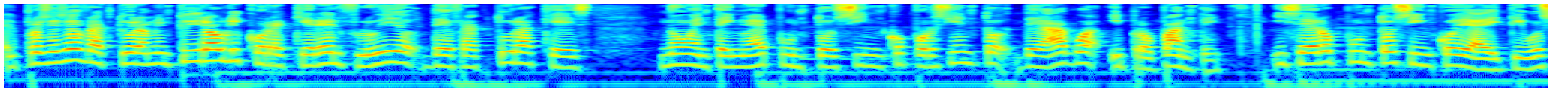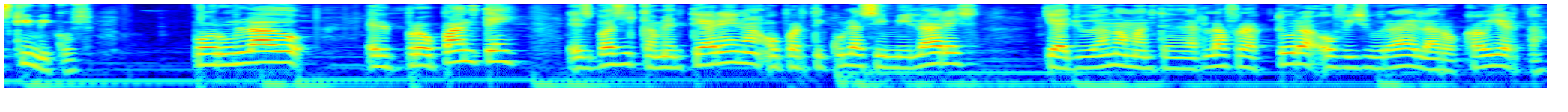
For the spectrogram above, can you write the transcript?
El proceso de fracturamiento hidráulico requiere el fluido de fractura que es 99.5% de agua y propante y 0.5% de aditivos químicos. Por un lado, el propante es básicamente arena o partículas similares que ayudan a mantener la fractura o fisura de la roca abierta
